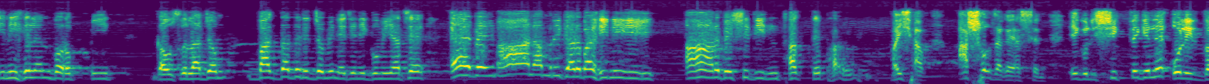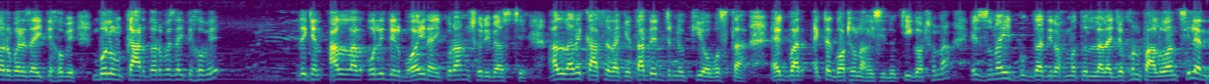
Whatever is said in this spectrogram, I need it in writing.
ইনি হলেন বড় পীর। গাউসুল আজম বাগদাদের জমিনে যিনি ঘুমিয়েছে, এ বেইমান আমেরিকার বাহিনী, আর বেশি দিন থাকতে পারবে ভাই সাহেব আসল জায়গায় আসছেন এগুলি শিখতে গেলে অলির দরবারে যাইতে হবে। বলুন, কার দরবারে যাইতে হবে? দেখেন আল্লাহর অলিদের ভয় নাই, কোরআন শরীফ আসছে। আল্লাহরে কাছে রাখে, তাদের জন্য কি অবস্থা? একবার একটা ঘটনা হয়েছিল, কি ঘটনা? এই জুনাইদ বুগদাদি রহমতুল্লাহ যখন পালোয়ান ছিলেন,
